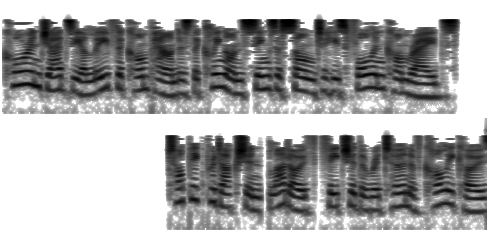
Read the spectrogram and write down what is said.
Kor and Jadzia leave the compound as the Klingon sings a song to his fallen comrades. Topic production Blood Oath featured the return of Colicos,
